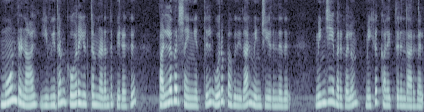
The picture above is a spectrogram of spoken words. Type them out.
மூன்று நாள் இவ்விதம் கோர யுத்தம் நடந்த பிறகு பல்லவர் சைன்யத்தில் ஒரு பகுதிதான் மிஞ்சியிருந்தது. மிஞ்சியவர்களும் மிக களைத்திருந்தார்கள்.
